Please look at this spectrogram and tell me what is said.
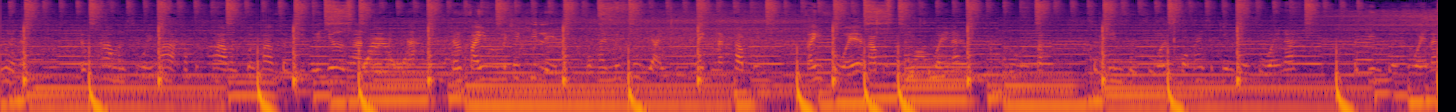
ด้วยนะแล้วผ้ามันสวยมากครับผมผ้ามันสวยมากสกรีนเยอะๆงานเลยนะแล้วไซส์มันไม่ใช่ขี้เหร่ผมให้ไม่ใช่ใหญ่หรือเล็กนะครับไซส์สวยอะครับผมไซส์สวยนะดูปะสกินสวยๆผมให้สกินสวยๆนะสกินสวยๆนะ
